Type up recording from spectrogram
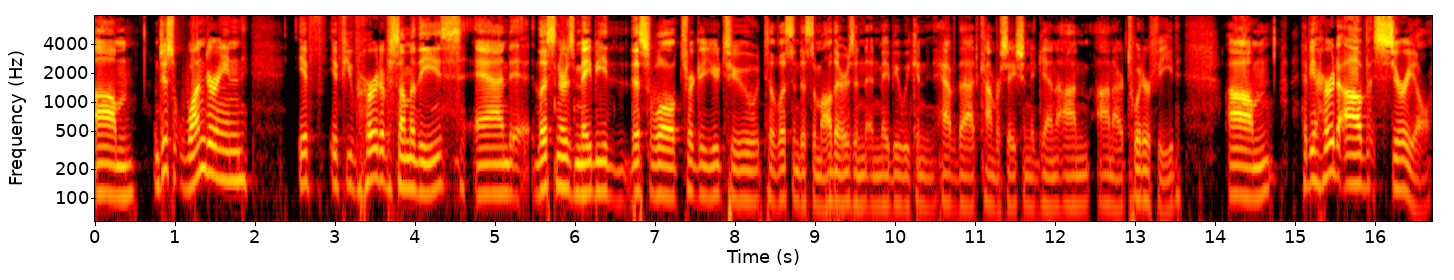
Um, I'm just wondering if if you've heard of some of these, and uh, listeners, maybe this will trigger you to to listen to some others, and, and maybe we can have that conversation again on on our Twitter feed. Um, have you heard of Serial,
